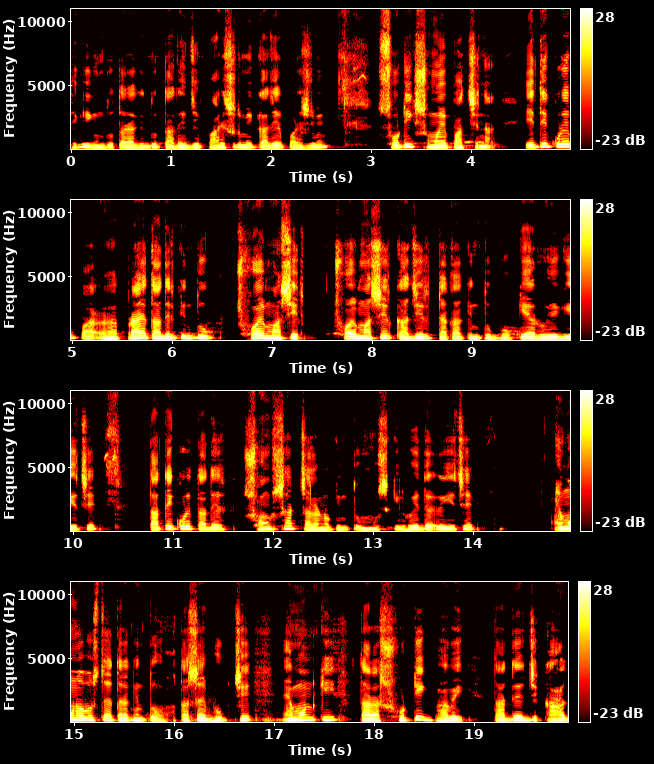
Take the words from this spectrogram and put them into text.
থেকে কিন্তু তারা কিন্তু তাদের যে পারিশ্রমিক কাজের পারিশ্রমিক, সঠিক সময়ে পাচ্ছে না। এতে করে প্রায় তাদের কিন্তু ছয় মাসের ছয় মাসের কাজের টাকা কিন্তু বকেয়া রয়ে গিয়েছে। তাতে করে তাদের সংসার চালানো কিন্তু মুশকিল হয়ে দাঁড়িয়েছে। এমন অবস্থায় তারা কিন্তু হতাশায় ভুগছে। এমনকি তারা সঠিকভাবে তাদের যে কাজ,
